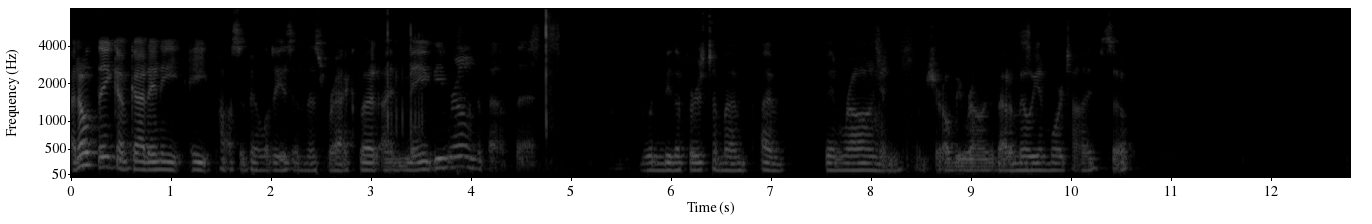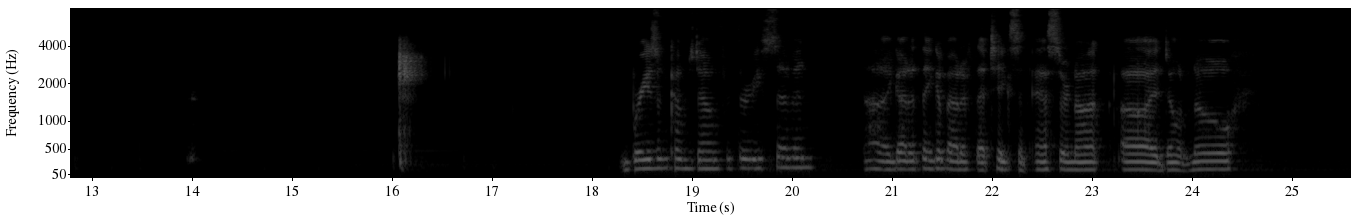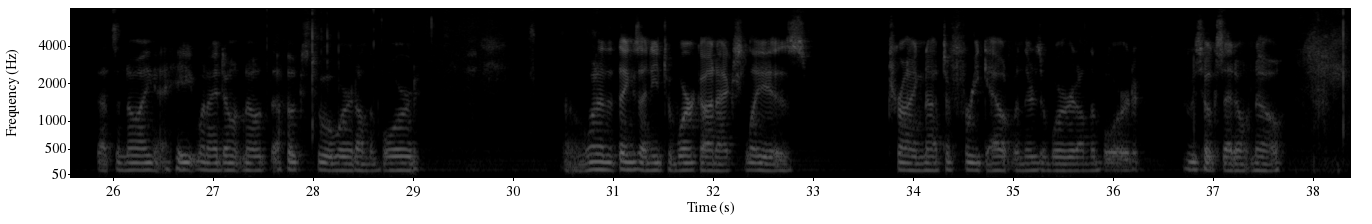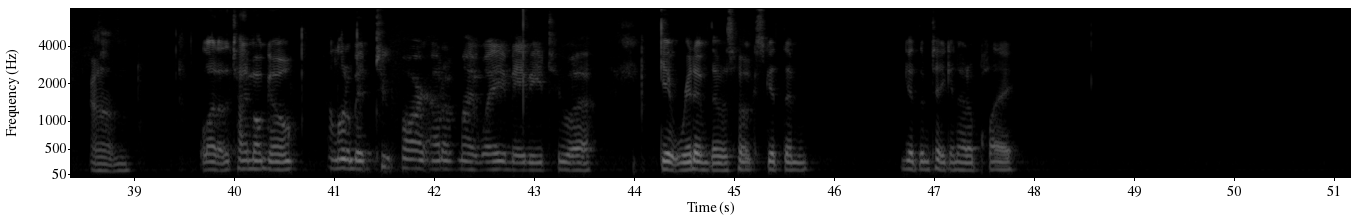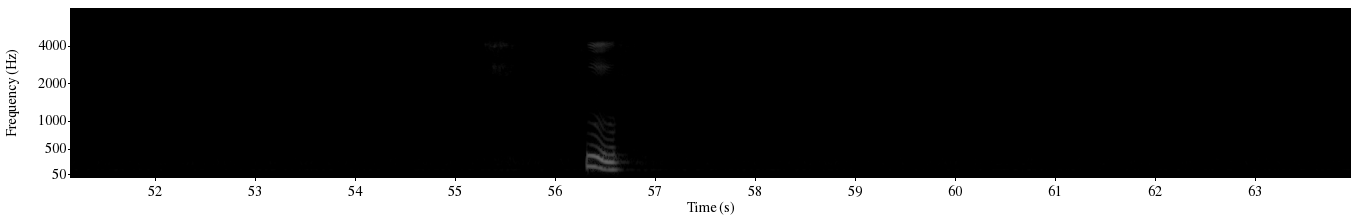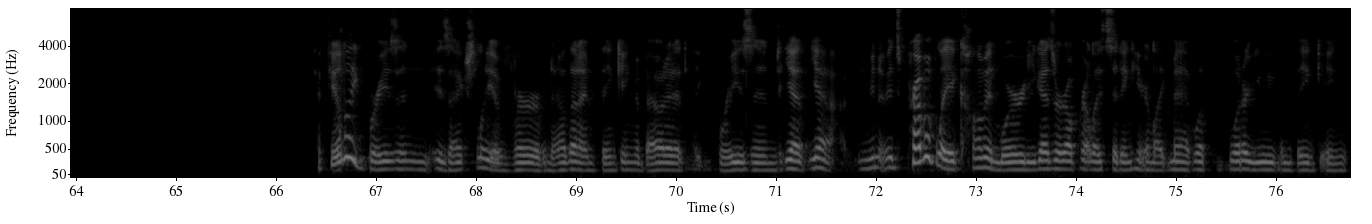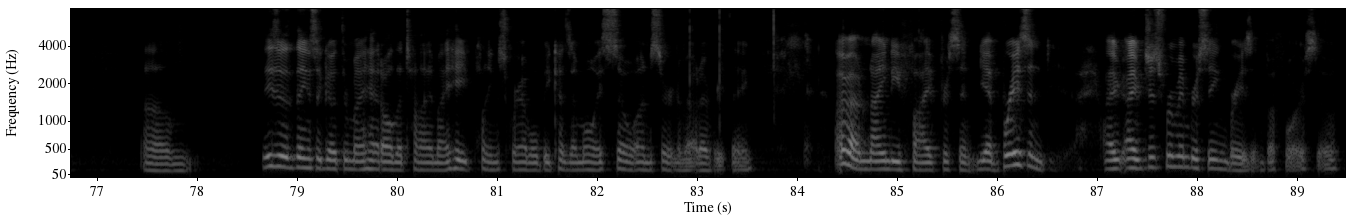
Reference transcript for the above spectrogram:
I don't think I've got any eight possibilities in this rack, but I may be wrong about that. Wouldn't be the first time i I've been wrong, and I'm sure I'll be wrong about a million more times. So. Brazen comes down for 37. Uh, I gotta think about if that takes an S or not. Uh, I don't know. That's annoying. I hate when I don't know the hooks to a word on the board. Uh, one of the things I need to work on actually is trying not to freak out when there's a word on the board whose hooks I don't know. Um, a lot of the time I'll go a little bit too far out of my way maybe to uh, get rid of those hooks, get them get them taken out of play. Hmm. I feel like brazen is actually a verb now that I'm thinking about it. Like brazened. Yeah, yeah. You know, it's probably a common word. You guys are all probably sitting here like, Matt, what what are you even thinking? Um, these are the things that go through my head all the time. I hate playing Scrabble because I'm always so uncertain about everything. About 95%. Yeah, Brazen. I, I just remember seeing Brazen before, so.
